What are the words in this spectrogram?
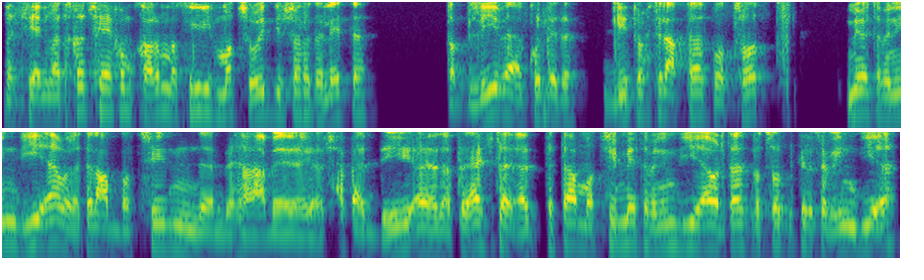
بس يعني ما أعتقدش هياخد قرار مصيري في ماتش ودي في شهر ثلاثة طب ليه بقى كل ده؟ ليه تروح تلعب ثلاث ماتشات 180 دقيقة ولا تلعب ماتشين مش عارف قد إيه تلعب ماتشين 180 دقيقة ولا ثلاث ماتشات 270 دقيقة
